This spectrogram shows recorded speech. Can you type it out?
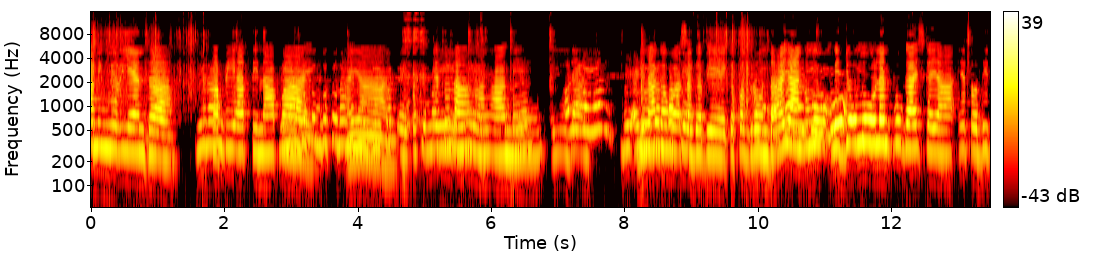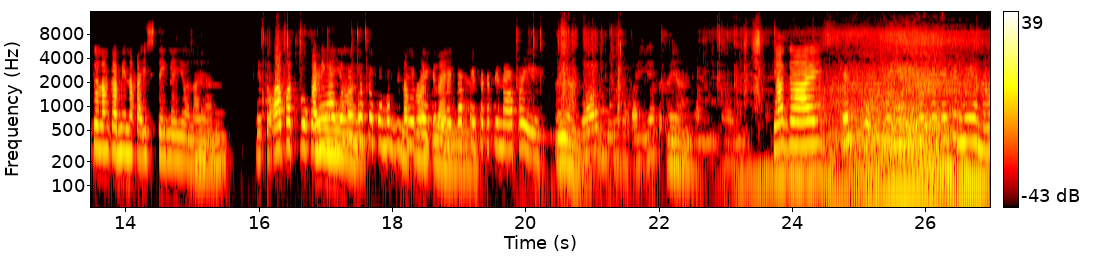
aming merienda. Kape at tinapay. Ayan. eh. Ito lang ano ang aming may ayudan ginagawa sa gabi kapag ronda. Ayan, umu medyo umuulan po guys, kaya ito, dito lang kami naka-stay ngayon. Ayan. Ito, apat po kami Kaya nga ngayon. gusto, gusto ko mag-duty Na kasi may line kape at tinapay eh. Ayan. Ayan. Kaya guys, Eh, editin mo yan ha.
